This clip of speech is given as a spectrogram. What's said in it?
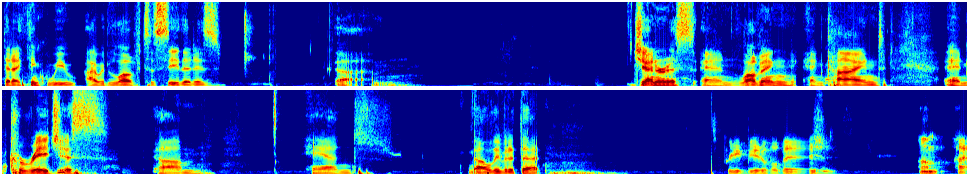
that i think we i would love to see that is um, generous and loving and kind and courageous. Um, and I'll leave it at that. It's pretty beautiful vision. Um, I,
